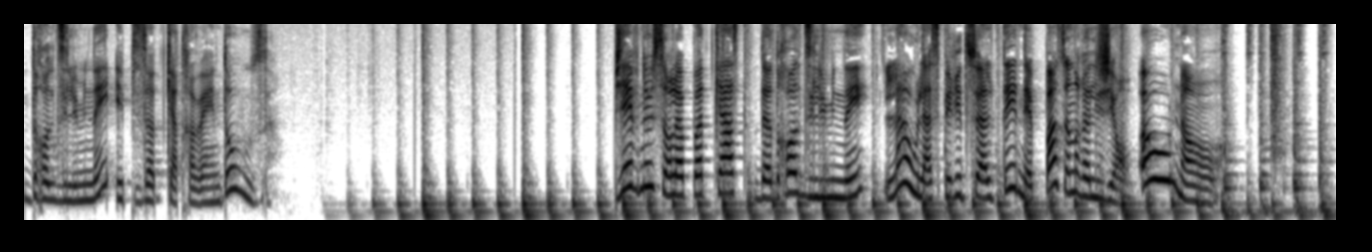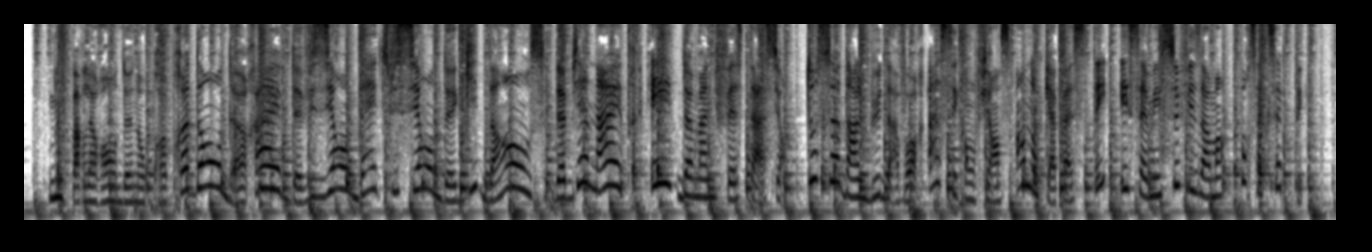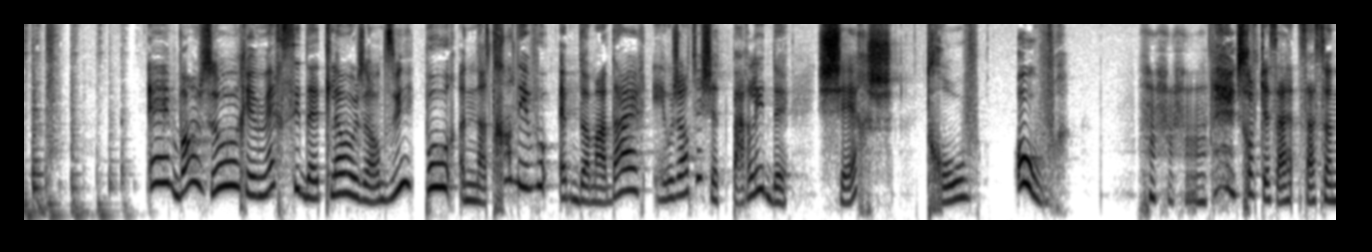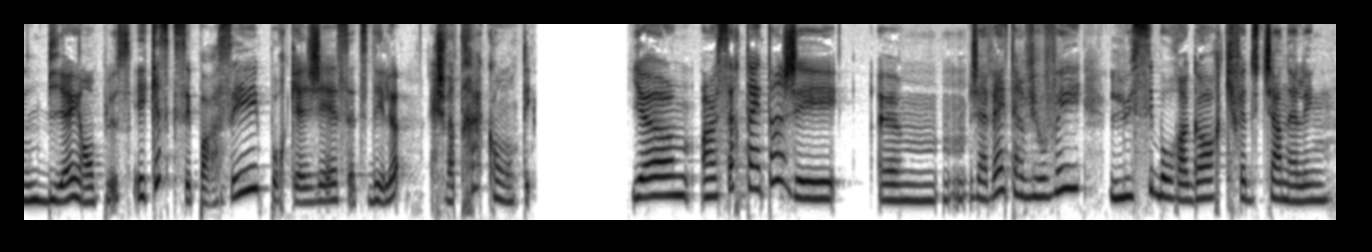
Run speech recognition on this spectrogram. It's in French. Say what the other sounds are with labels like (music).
Drôle d'illuminé, épisode 92. Bienvenue sur le podcast de Drôle d'illuminé, là où la spiritualité n'est pas une religion. Oh non! Nous parlerons de nos propres dons, de rêves, de visions, d'intuition, de guidance, de bien-être et de manifestation. Tout ça dans le but d'avoir assez confiance en nos capacités et s'aimer suffisamment pour s'accepter. Bonjour et merci d'être là aujourd'hui pour notre rendez-vous hebdomadaire. Et aujourd'hui, je vais te parler de cherche, trouve, ouvre. (laughs) je trouve que ça, sonne bien en plus. Et qu'est-ce qui s'est passé pour que j'ai cette idée-là? Je vais te raconter. Il y a un certain temps, j'ai euh, j'avais interviewé Lucie Beauregard qui fait du channeling.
